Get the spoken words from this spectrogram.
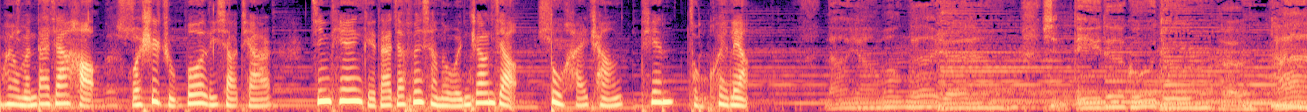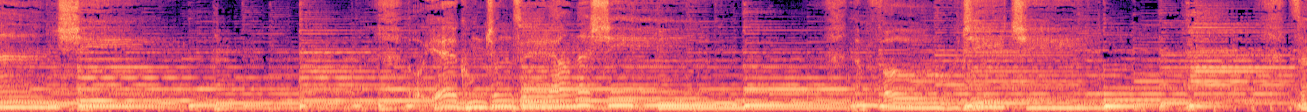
朋友们，大家好，我是主播李小田儿。今天给大家分享的文章叫《路还长，天总会亮》。那仰望的人，心底的孤独和叹息。哦，夜空中最亮的星，能否记起曾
